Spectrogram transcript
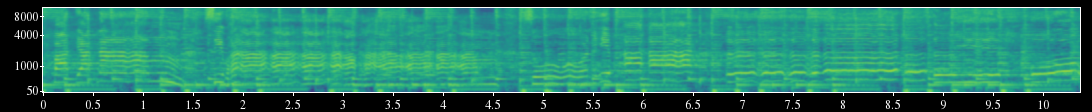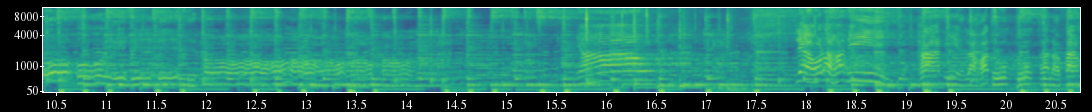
กบาตรหยาดน้ำสิพามสู่นิพพานเอ้ยโอ้ยน้องยาวแล้วละฮะนี่ฮานี่ละฮะถูกถูกถ้าละฟัง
